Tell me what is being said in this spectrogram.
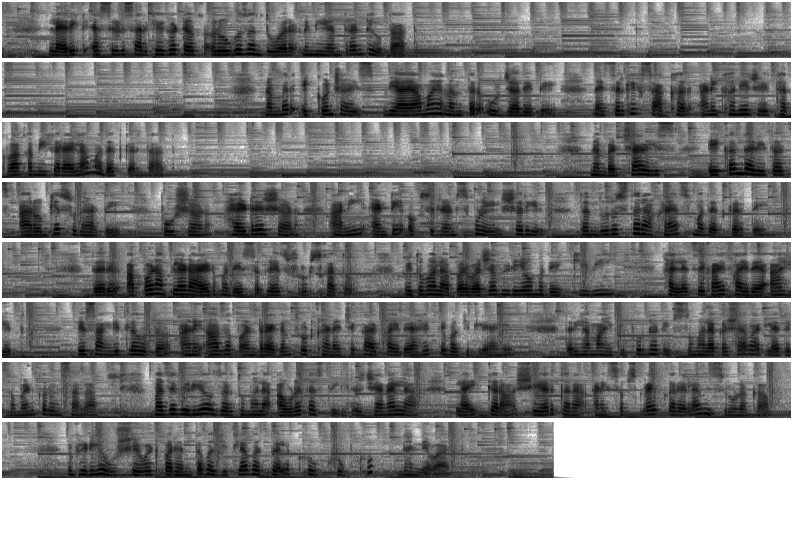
लॅरिक ॲसिडसारखे घटक रोगजंतूवर नियंत्रण ठेवतात. नंबर एकोणचाळीस व्यायामानंतर ऊर्जा देते. नैसर्गिक साखर आणि खनिजे थकवा कमी करायला मदत करतात. नंबर चाळीस एकंदरीतच आरोग्य सुधारते. पोषण हायड्रेशन आणि अँटीऑक्सिडंट्समुळे शरीर तंदुरुस्त राखण्यास मदत करते. तर आपण आपल्या डाएटमध्ये सगळेच फ्रूट्स खातो. मी तुम्हाला परवाच्या व्हिडिओमध्ये किवी खाल्ल्याचे काय फायदे आहेत? हे सांगितलं होतं आणि आज आपण ड्रॅगन फ्रूट खाण्याचे काय फायदे आहेत ते बघितले आहेत. तर ह्या माहितीपूर्ण टिप्स तुम्हाला कशा वाटल्या ते कमेंट करून सांगा. माझे व्हिडिओ जर तुम्हाला आवडत असतील तर चॅनलला लाईक करा शेअर करा आणि सबस्क्राईब करायला विसरू नका. व्हिडिओ शेवटपर्यंत बघितल्याबद्दल खूप खूप खूप धन्यवाद.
